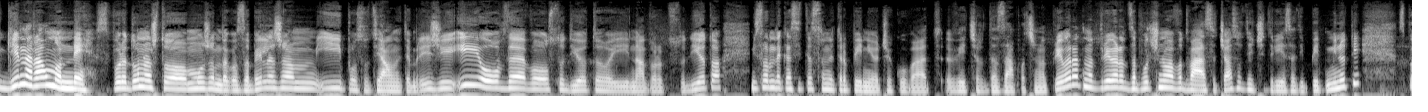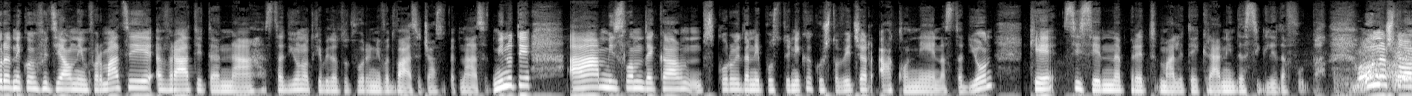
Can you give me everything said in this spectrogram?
генерално не. Според она што можам да го забележам и по социјалните мрежи и овде во студиото и надвор од студиото, мислам дека сите со нетрпение очекуваат вечер да започне надпреварот. Надпреварот започнува во 20 часот и 45 минути. Според некои официјални информации, вратите на стадионот ќе бидат отворени во 20 часот 15 минути, а мислам дека скоро и да не постои никој кој што вечер, ако не е на стадион, ќе си седне пред малите екрани да си гледа фудбал. Она што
